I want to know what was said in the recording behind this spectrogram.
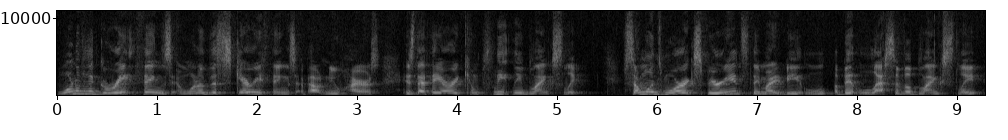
one of the great things and one of the scary things about new hires is that they are a completely blank slate. If someone's more experienced, they might be a bit less of a blank slate.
